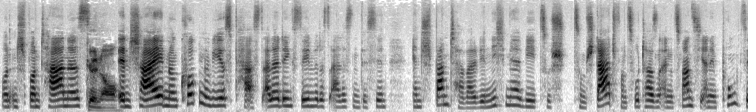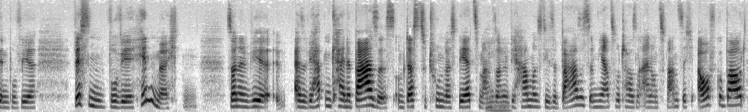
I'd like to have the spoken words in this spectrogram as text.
und ein spontanes Genau. Entscheiden und gucken, wie es passt. Allerdings sehen wir das alles ein bisschen entspannter, weil wir nicht mehr wie zu, zum Start von 2021 an dem Punkt sind, wo wir wissen, wo wir hin möchten, sondern wir, also wir hatten keine Basis, um das zu tun, was wir jetzt machen, sondern wir haben uns diese Basis im Jahr 2021 aufgebaut,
